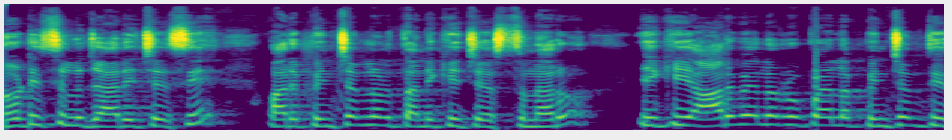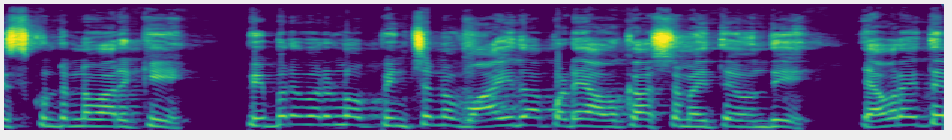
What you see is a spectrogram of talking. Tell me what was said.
నోటీసులు జారీ చేసి వారి పింఛన్లను తనిఖీ చేస్తున్నారు. ఇక ఈ ఆరు వేల రూపాయల పింఛన్ తీసుకుంటున్న వారికి ఫిబ్రవరిలో పింఛను వాయిదా పడే అవకాశం అయితే ఉంది. ఎవరైతే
